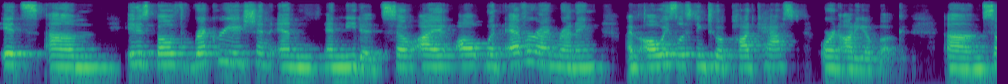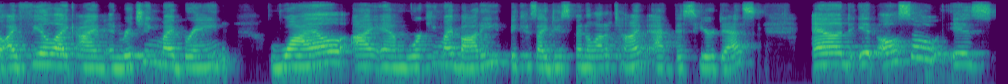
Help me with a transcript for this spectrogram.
It's um, it is both recreation and and needed. So I all whenever I'm running, I'm always listening to a podcast or an audiobook. Um, so I feel like I'm enriching my brain while I am working my body because I do spend a lot of time at this here desk. And it also is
